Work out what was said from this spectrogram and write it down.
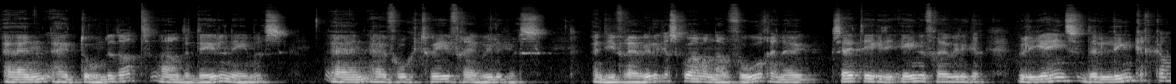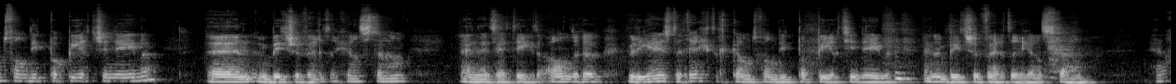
En hij toonde dat aan de deelnemers. En hij vroeg twee vrijwilligers. En die vrijwilligers kwamen naar voren en hij zei tegen die ene vrijwilliger: Wil jij eens de linkerkant van dit papiertje nemen en een beetje verder gaan staan? En hij zei tegen de andere: Wil jij eens de rechterkant van dit papiertje nemen en een beetje verder gaan staan? Ja, dat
